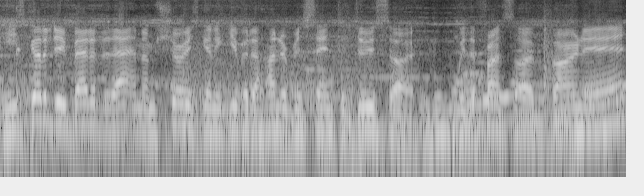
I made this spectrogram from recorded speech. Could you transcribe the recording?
He's got to do better than that, and I'm sure he's going to give it 100% to do so. With the front side bone air,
